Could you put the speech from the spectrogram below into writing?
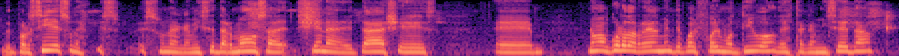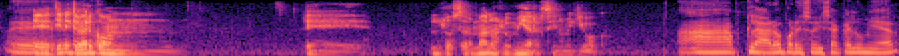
De por sí es una, es, es una camiseta hermosa, llena de detalles. Eh, no me acuerdo realmente cuál fue el motivo de esta camiseta. eh, Eh, tiene que ver con los hermanos Lumière, si no me equivoco. Ah, claro, por eso dice acá Lumière.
